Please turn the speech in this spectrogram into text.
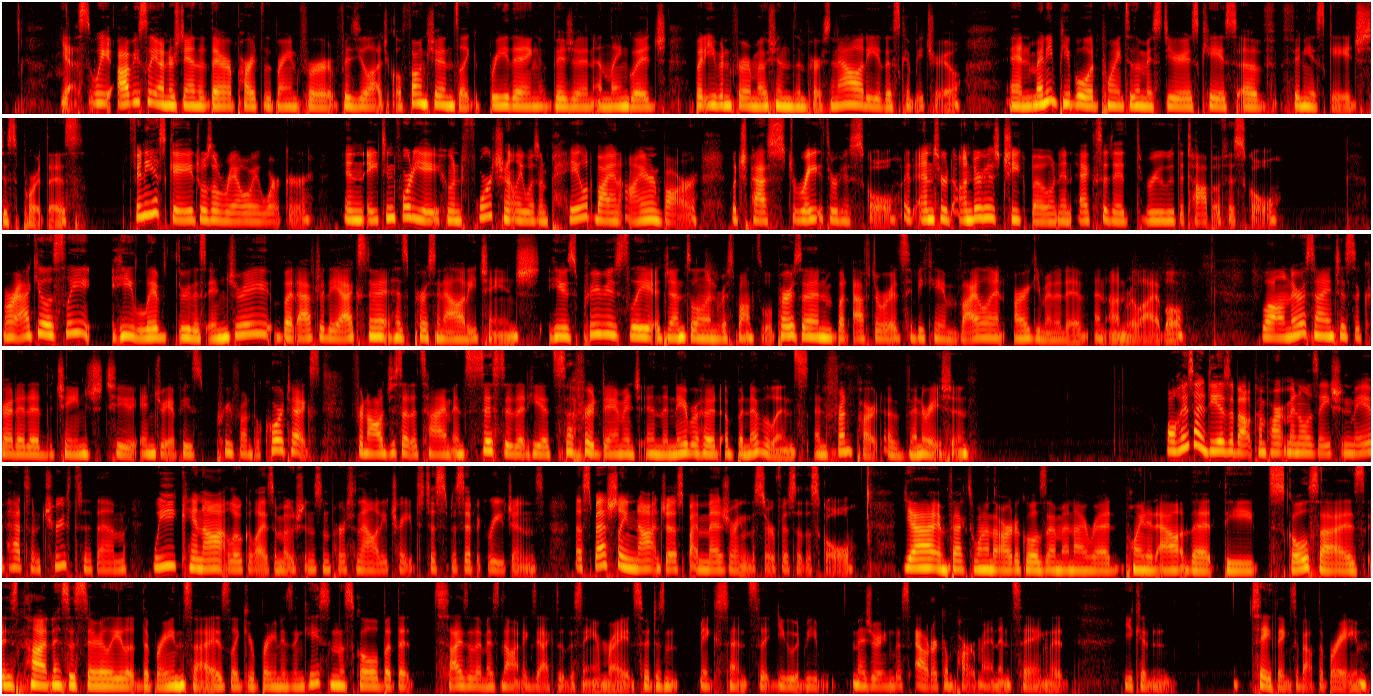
Yes, we obviously understand that there are parts of the brain for physiological functions like breathing, vision, and language, but even for emotions and personality, this can be true. And many people would point to the mysterious case of Phineas Gage to support this. Phineas Gage was a railway worker in 1848 who unfortunately was impaled by an iron bar which passed straight through his skull. It entered under his cheekbone and exited through the top of his skull. Miraculously, he lived through this injury, but after the accident, his personality changed. He was previously a gentle and responsible person, but afterwards he became violent, argumentative, and unreliable. While neuroscientists accredited the change to injury of his prefrontal cortex, phrenologists at the time insisted that he had suffered damage in the neighborhood of benevolence and front part of veneration. While his ideas about compartmentalization may have had some truth to them, we cannot localize emotions and personality traits to specific regions, especially not just by measuring the surface of the skull. Yeah, in fact, one of the articles Emma and I read pointed out that the skull size is not necessarily the brain size. Like your brain is encased in the skull, but the size of them is not exactly the same, right? So it doesn't make sense that you would be measuring this outer compartment and saying that you can say things about the brain.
